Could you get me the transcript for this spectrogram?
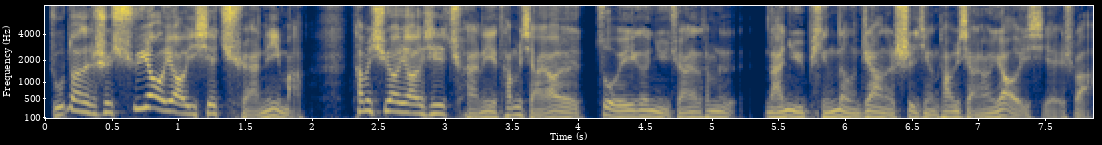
不断的是需要要一些权利嘛，他们需要要一些权利，他们想要作为一个女权，他们男女平等这样的事情，他们想要要一些是吧？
